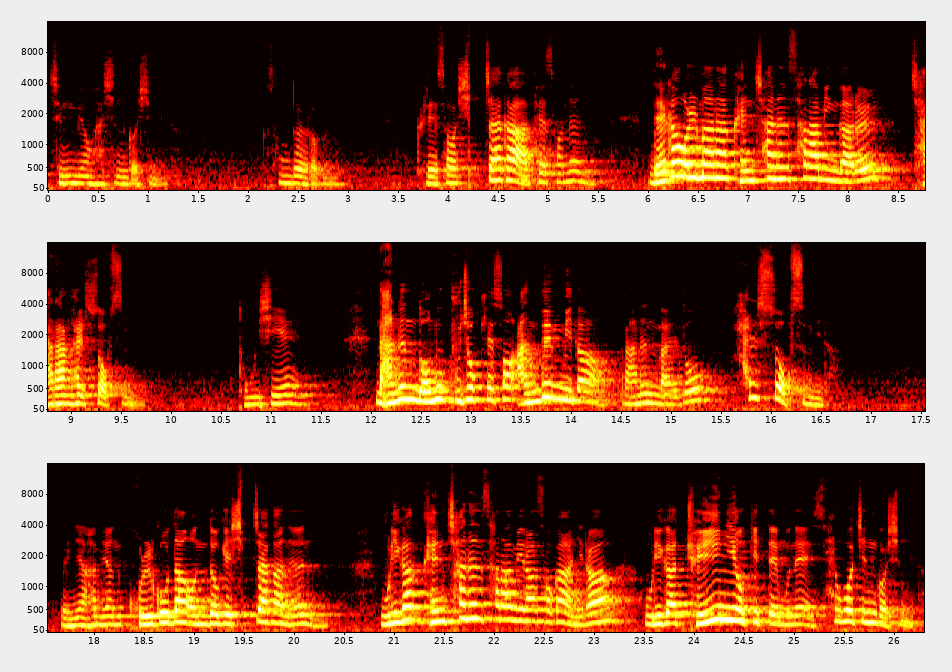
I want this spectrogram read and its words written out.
증명하신 것입니다. 성도 여러분, 그래서 십자가 앞에서는 내가 얼마나 괜찮은 사람인가를 자랑할 수 없습니다. 동시에 나는 너무 부족해서 안 됩니다. 라는 말도 할 수 없습니다. 왜냐하면 골고다 언덕의 십자가는 우리가 괜찮은 사람이라서가 아니라 우리가 죄인이었기 때문에 세워진 것입니다.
